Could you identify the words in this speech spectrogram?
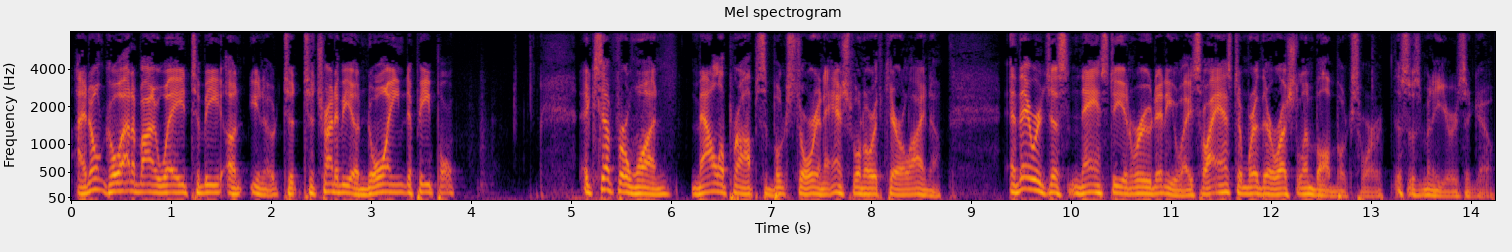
I don't go out of my way to be, uh, you know, to, to try to be annoying to people except for one, Malaprop's bookstore in Asheville, North Carolina. And they were just nasty and rude anyway. So I asked them where their Rush Limbaugh books were. This was many years ago.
